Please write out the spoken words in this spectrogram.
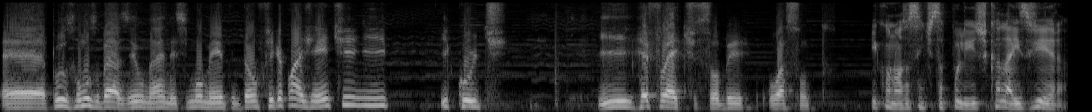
é, para os rumos do Brasil, né, nesse momento. Então fica com a gente e, e curte e reflete sobre o assunto. E com nossa cientista política, Laís Vieira.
